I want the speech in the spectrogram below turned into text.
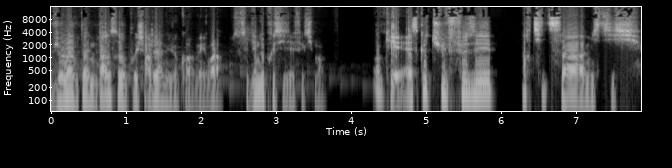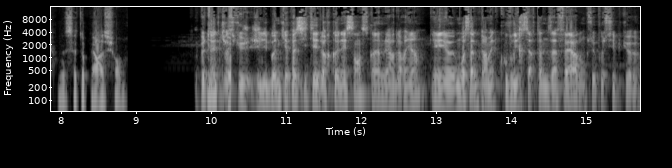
violente et intense, vous pouvez charger la mule, quoi. Mais voilà, c'est bien de le préciser, effectivement. Ok, est-ce que tu faisais partie de ça, Misty, de cette opération? Peut-être parce que j'ai des bonnes capacités de reconnaissance quand même, l'air de rien. Et euh, moi, ça me permet de couvrir certaines affaires, donc c'est possible que.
